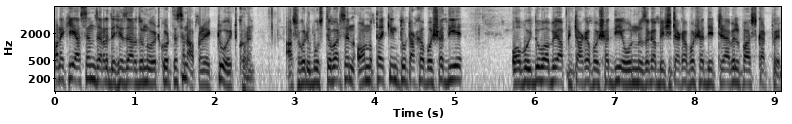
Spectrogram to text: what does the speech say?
অনেকেই আছেন যারা দেশে যাওয়ার জন্য ওয়েট করতেছেন, আপনারা একটু ওয়েট করেন। আশা করি বুঝতে পারছেন, অন্যথায় কিন্তু টাকা পয়সা দিয়ে, অবৈধভাবে আপনি টাকা পয়সা দিয়ে অন্য জায়গায় বেশি টাকা পয়সা দিয়ে ট্রাভেল পাস কাটবেন,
